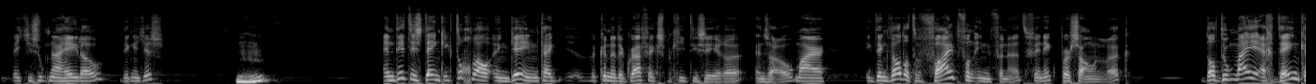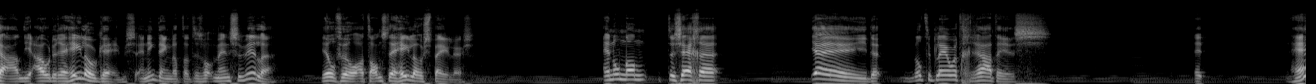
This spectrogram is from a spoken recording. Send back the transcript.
een beetje zoek naar Halo-dingetjes. Mhm. En dit is denk ik toch wel een game. Kijk, we kunnen de graphics bekritiseren en zo. Maar ik denk wel dat de vibe van Infinite, vind ik persoonlijk. Dat doet mij echt denken aan die oudere Halo-games. En ik denk dat dat is wat mensen willen. Heel veel, althans, de Halo-spelers. En om dan te zeggen. Yay, de multiplayer wordt gratis. Eh, hè?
